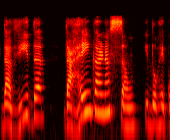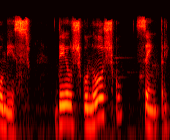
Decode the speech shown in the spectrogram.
da vida, da reencarnação e do recomeço. Deus conosco sempre.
